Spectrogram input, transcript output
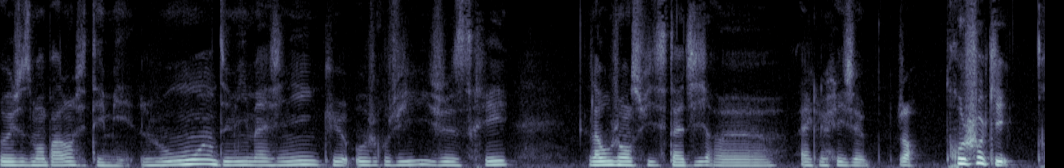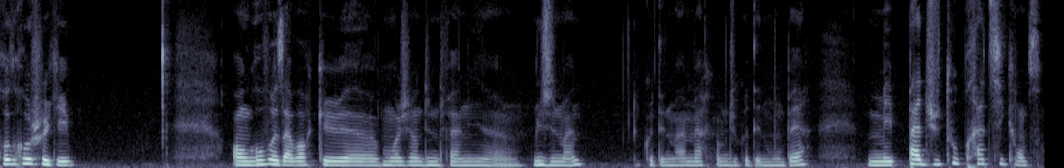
religieusement parlant, j'étais mais loin de m'imaginer qu'aujourd'hui, je serais là où j'en suis, c'est-à-dire euh, avec le hijab. Genre, trop choquée, trop trop choquée. En gros, faut savoir que euh, moi, je viens d'une famille euh, musulmane, du côté de ma mère comme du côté de mon père, mais pas du tout pratiquante,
